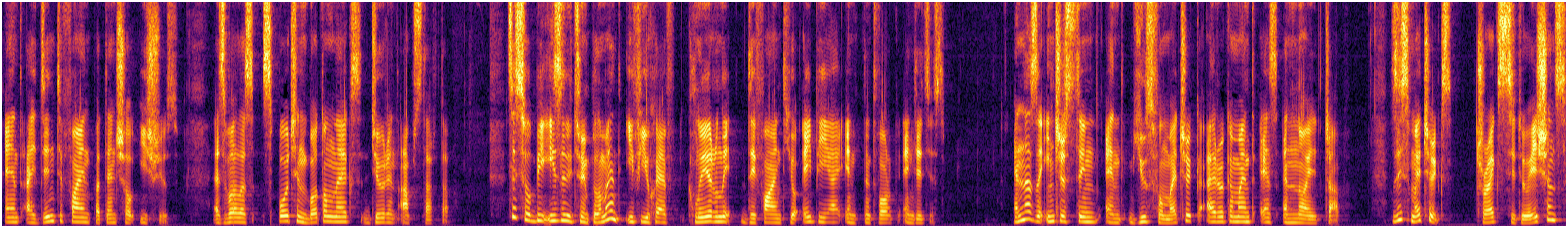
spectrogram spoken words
and identifying potential issues, as well as spotting bottlenecks during app startup. This will be easily to implement if you have clearly defined your API and network entities. Another interesting and useful metric I recommend is Annoyed tab. This metric tracks situations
